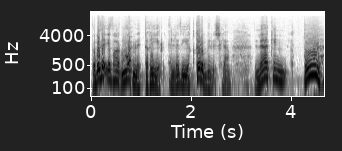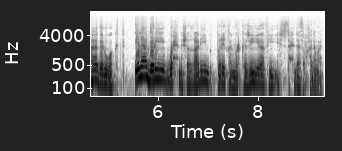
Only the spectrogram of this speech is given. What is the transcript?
فبدأ يظهر نوع من التغيير الذي يقترب من الإسلام. لكن طول هذا الوقت إلى قريب وإحنا شغالين بالطريقة المركزية في استحداث الخدمات.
